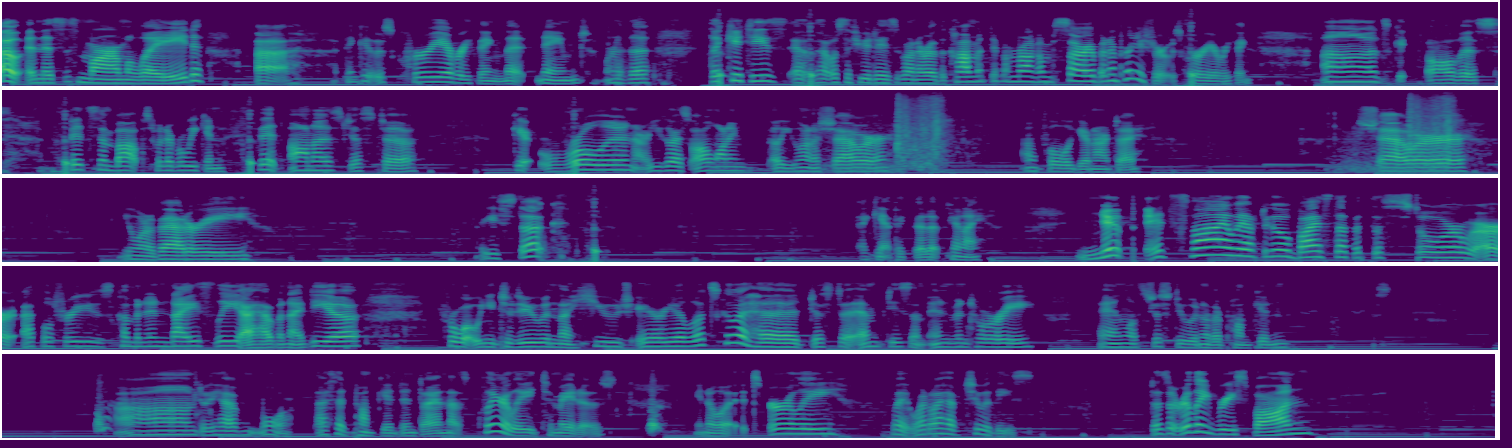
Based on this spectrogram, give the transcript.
Oh, and this is marmalade. Uh, I think it was Query Everything that named one of the, the kitties. Uh, that was a few days ago and I read the comment. If I'm wrong, I'm sorry, but I'm pretty sure it was Query Everything. Uh, let's get all this bits and bops, whatever we can fit on us just to get rolling. Are you guys all wanting... Oh, you want a shower? I'm full again, aren't I? Shower. You want a battery? Are you stuck? I can't pick that up, can I? Nope, it's fine. We have to go buy stuff at the store. Our apple tree is coming in nicely. I have an idea for what we need to do in the huge area. Let's go ahead just to empty some inventory and let's just do another pumpkin. Um, do we have more? I said pumpkin, didn't I? And that's clearly tomatoes. You know what? It's early. Wait, why do I have two of these? Does it really respawn?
